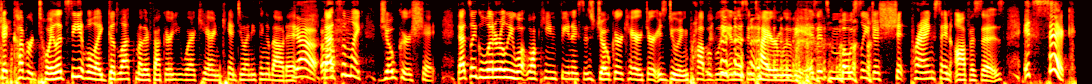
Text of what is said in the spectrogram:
shit covered toilet seat? Well, like good luck, motherfucker. You work here and can't do anything about it. Yeah, ugh. that's some like Joker shit. That's like literally what Joaquin Phoenix's Joker character is doing probably in this entire movie. Is it's mostly just shit pranks in offices. It's sick.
